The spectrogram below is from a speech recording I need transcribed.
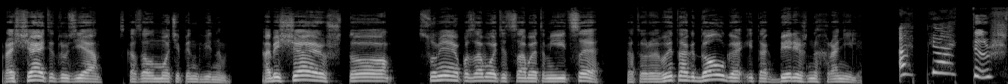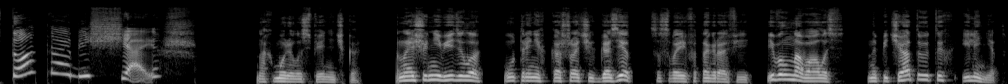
«Прощайте, друзья», — сказал Мотя пингвинам. «Обещаю, что сумею позаботиться об этом яйце, которое вы так долго и так бережно хранили», Опять ты что-то обещаешь? — нахмурилась Фенечка. Она еще не видела утренних кошачьих газет со своей фотографией и волновалась, напечатают их или нет.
